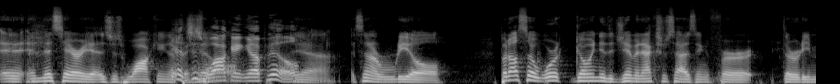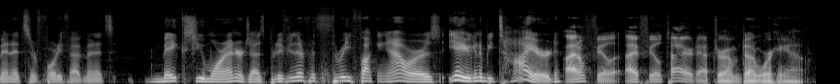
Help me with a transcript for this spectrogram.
uh, in this area is just walking up. yeah, a it's just hill. walking uphill Yeah, it's not a real. But also, work going to the gym and exercising for thirty minutes or forty five minutes makes you more energized. But if you're there for three fucking hours, yeah, you're going to be tired. I don't feel I feel tired after I'm done working out.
